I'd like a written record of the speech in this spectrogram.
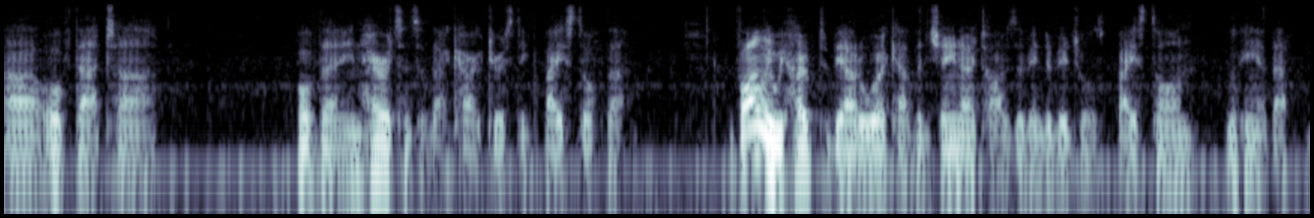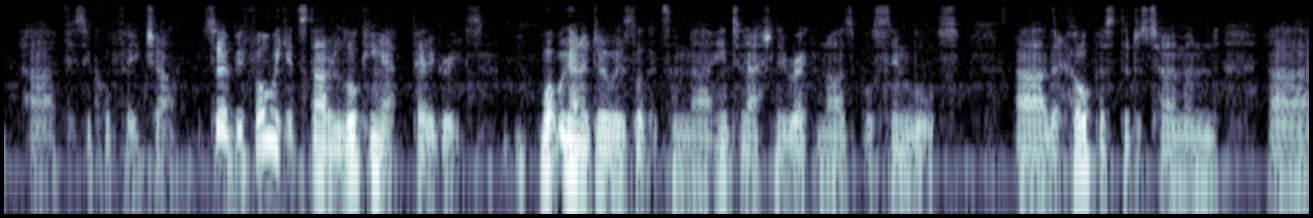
uh, of that uh, of the inheritance of that characteristic based off that. finally, we hope to be able to work out the genotypes of individuals based on looking at that uh, physical feature. So before we get started looking at pedigrees, what we're going to do is look at some uh, internationally recognizable symbols uh, that help us to determine uh,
